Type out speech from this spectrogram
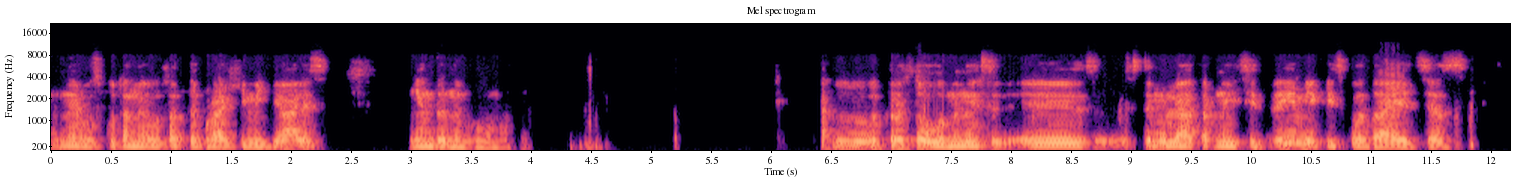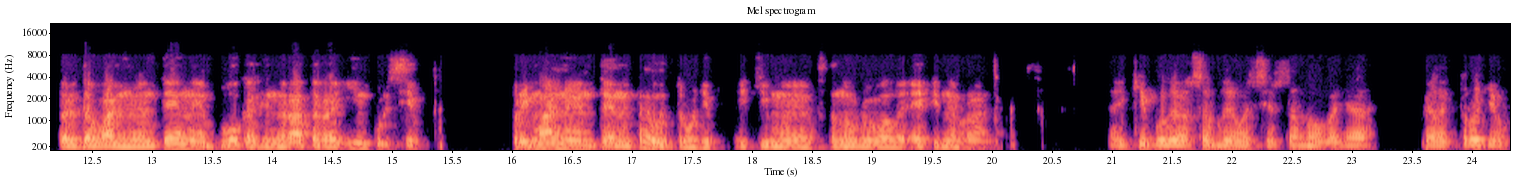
нервус кутанеус артебрахі медіаліс ендоневрома. Так, Використовуємо нейс- е, стимулятор NEC3M, який складається з передавальної антени, блока генератора імпульсів, приймальної антени та електродів, які ми встановлювали епіневрально. Які були особливості встановлення електродів?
